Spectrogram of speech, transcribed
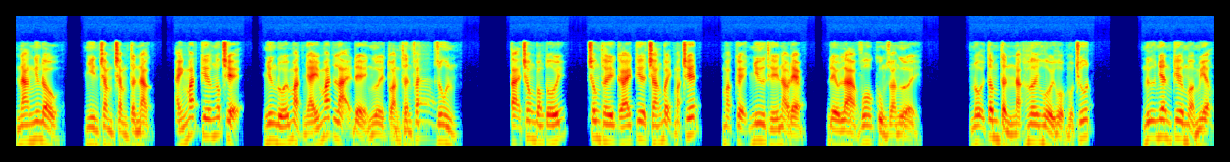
Nàng nghiêng đầu, nhìn chằm chằm tân nặc, ánh mắt kia ngốc trệ, nhưng đối mặt nháy mắt lại để người toàn thân phát run. Tại trong bóng tối, trông thấy cái kia trắng bệnh mặt chết, mặc kệ như thế nào đẹp, đều là vô cùng dọa người. Nội tâm tần nặc hơi hồi hộp một chút. Nữ nhân kia mở miệng,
